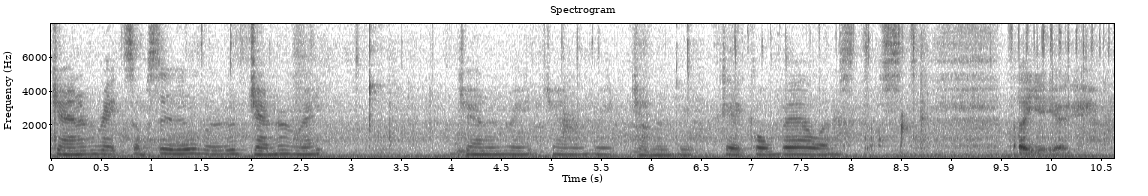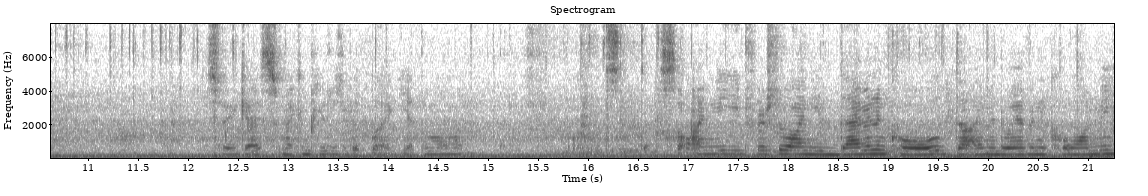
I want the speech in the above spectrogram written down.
Generate some silver, generate. Generate, generate, generate. Okay, covalence dust. Oh, yeah, yeah, yeah. Sorry guys, my computer's a bit laggy at the moment. So I need, first of all, I need diamond and coal. Diamond, do I have any coal on me?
